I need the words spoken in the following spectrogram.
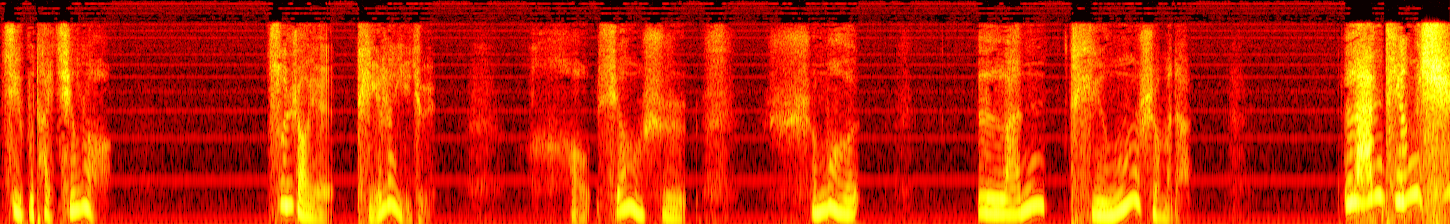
记不太清了。孙少爷提了一句，好像是什么兰亭什么的。兰亭序，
